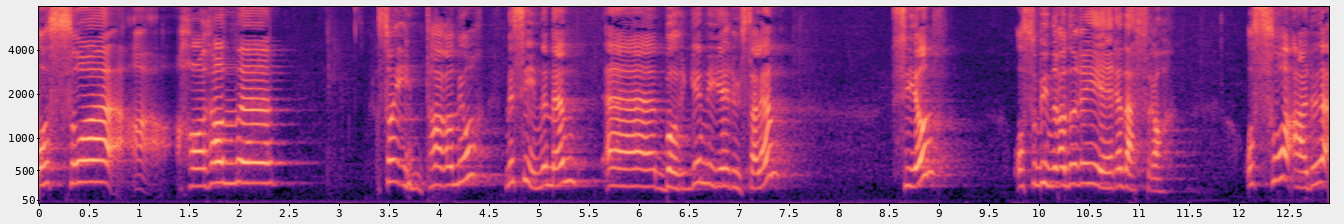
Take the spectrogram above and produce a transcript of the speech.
og så har han eh, Så inntar han jo med sine menn eh, borgen i Jerusalem, Sion. Og så begynner han å regjere derfra. Og så er det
